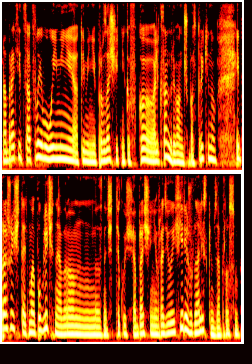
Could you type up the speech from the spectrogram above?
обратиться от своего имени, от имени правозащитников к Александру Ивановичу Бастрыкину. И прошу считать мое публичное, значит, текущее обращение в радиоэфире журналистским запросом.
